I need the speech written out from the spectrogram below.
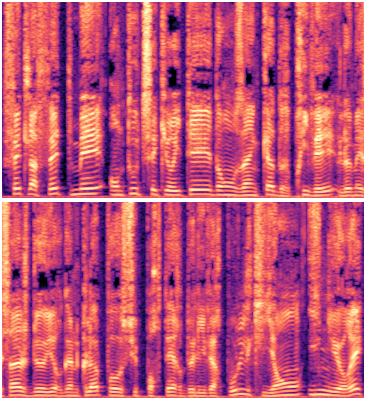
faites la fête, mais en toute sécurité dans un cadre privé. Le message de Jürgen Klopp aux supporters de Liverpool qui ont ignoré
